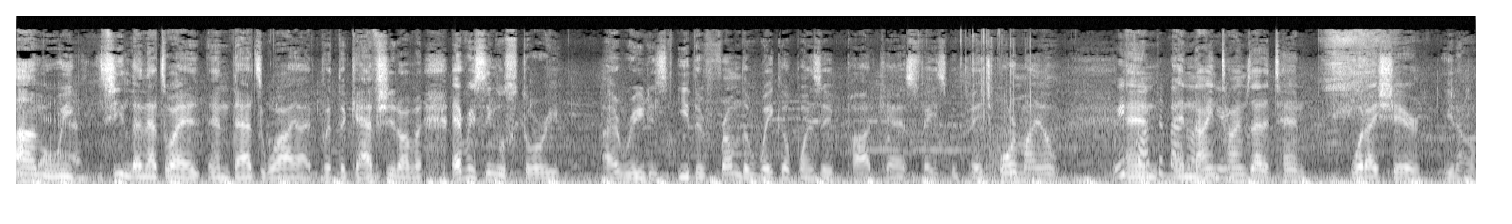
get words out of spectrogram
I'm Yeah. weak. She and that's why and that's why I put the caption on my every single story I read is either from the Wake Up Wednesday podcast Facebook page or my own. We've and talked about and nine here. times out of ten, what I share, you know,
